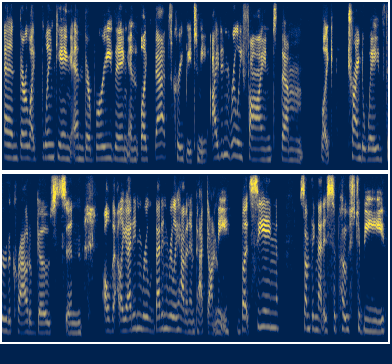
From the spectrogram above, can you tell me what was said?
And they're like blinking and they're breathing and like that's creepy to me. I didn't really find them like trying to wade through the crowd of ghosts and all that. Like i didn't really that didn't really have an impact on me. But seeing something that is supposed to be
